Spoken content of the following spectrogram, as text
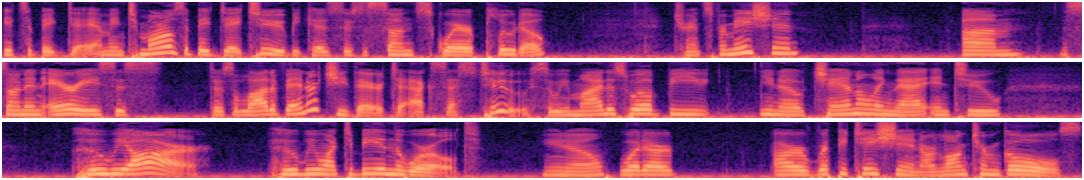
it's a big day. I mean, tomorrow's a big day too because there's a Sun square Pluto transformation. Um, the Sun in Aries is there's a lot of energy there to access too, so we might as well be, you know, channeling that into who we are, who we want to be in the world, you know, what our our reputation, our long-term goals,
